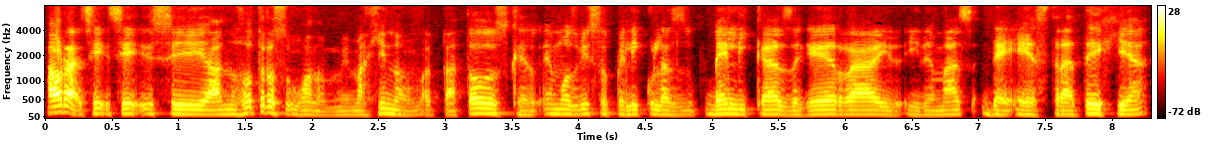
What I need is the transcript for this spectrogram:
Ahora, sí, sí, sí, a nosotros, bueno, me imagino, a, a todos que hemos visto películas bélicas de guerra y, y demás de estrategia,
